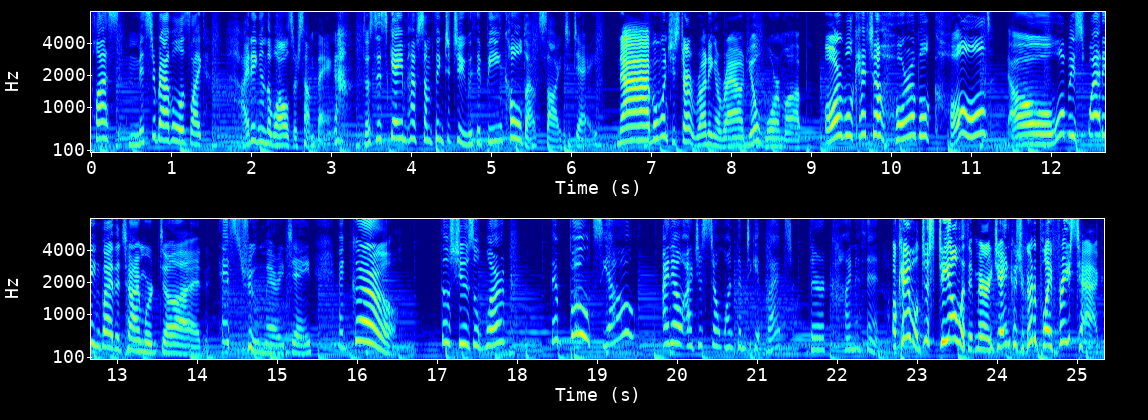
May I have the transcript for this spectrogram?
Plus, Mr. Babble is like hiding in the walls or something. Does this game have something to do with it being cold outside today? Nah, but once you start running around, you'll warm up. Or we'll catch a horrible cold. No, we'll be sweating by the time we're done. It's true, Mary Jane. And girl, those shoes will work. They're boots, yo. I know, I just don't want them to get wet. They're kind of thin. Okay, well, just deal with it, Mary Jane, because you're going to play freeze tag.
